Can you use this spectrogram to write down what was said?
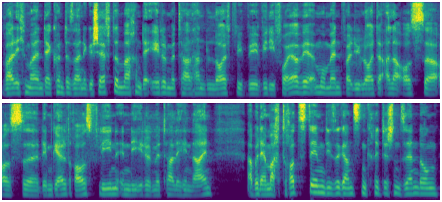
weil ich meine, der könnte seine Geschäfte machen. Der Edelmetallhandel läuft wie, wie, wie die Feuerwehr im Moment, weil die Leute alle aus, äh, aus äh, dem Geld rausfliehen in die Edelmetalle hinein. Aber der macht trotzdem diese ganzen kritischen Sendungen,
